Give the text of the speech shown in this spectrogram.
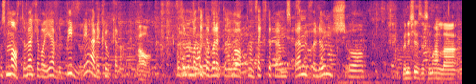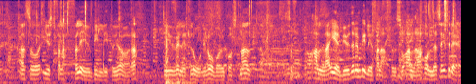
Och så maten verkar vara jävligt billig här i krokarna. ja. Alltså om man tittar på rätt över gatan, 65 spänn för lunch och Men det känns ju som alla, alltså just falafel är ju billigt att göra. Det är ju väldigt låg råvarukostnad. Så alla erbjuder en billig falafel så alla håller sig till det.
